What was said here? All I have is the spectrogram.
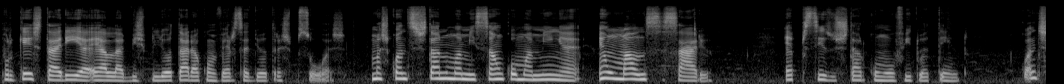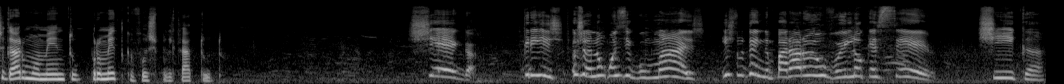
por que estaria ela a bisbilhotar a conversa de outras pessoas, mas quando se está numa missão como a minha, é um mal necessário. É preciso estar com o ouvido atento. Quando chegar o momento, prometo que vou explicar tudo. Chega! Cris, eu já não consigo mais. Isto tem de parar ou eu vou enlouquecer. Chica,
